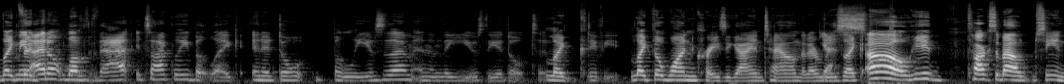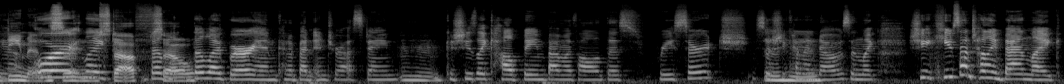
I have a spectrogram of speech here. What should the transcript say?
Like I mean, the- I don't love that exactly, but like an adult believes them, and then they use the adult to Like- defeat. like the one crazy guy in town that everybody's Yes. like, oh, he talks about seeing Yeah. demons or and like stuff. The, so the librarian could have been interesting Mm-hmm. because she's like helping Ben with all of this research, so she kind of Mm-hmm. knows, and like she keeps on telling Ben like.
